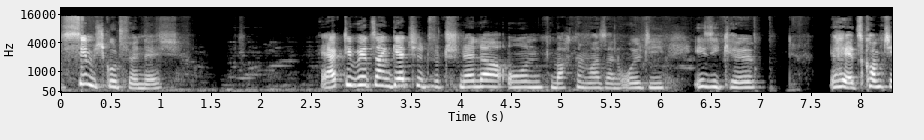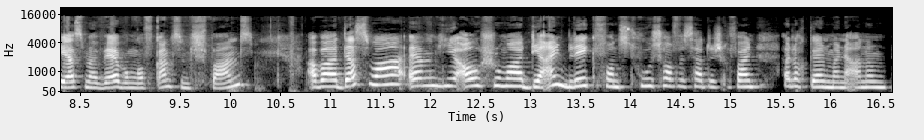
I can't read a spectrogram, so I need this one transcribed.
Ziemlich gut, finde ich. Er aktiviert sein Gadget, wird schneller und macht nochmal sein Ulti. Easy Kill. Ja, jetzt kommt hier erstmal Werbung auf ganz entspannt. Aber das war ähm, hier auch schon mal der Einblick von Stu. Ich hoffe, es hat euch gefallen. Hört auch gerne meine anderen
